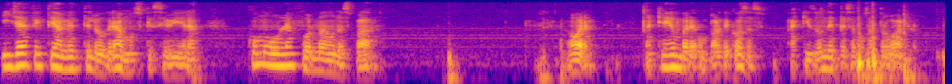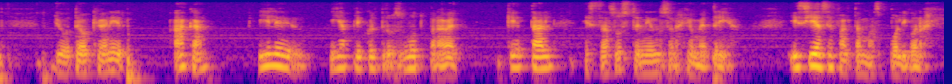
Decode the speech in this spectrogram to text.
Y ya efectivamente logramos que se viera como una forma de una espada. Ahora aquí hay un, par de cosas. Aquí es donde empezamos a probarlo. Yo tengo que venir acá y, le, y aplico el True para ver qué tal está sosteniéndose la geometría. Y si hace falta más poligonaje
